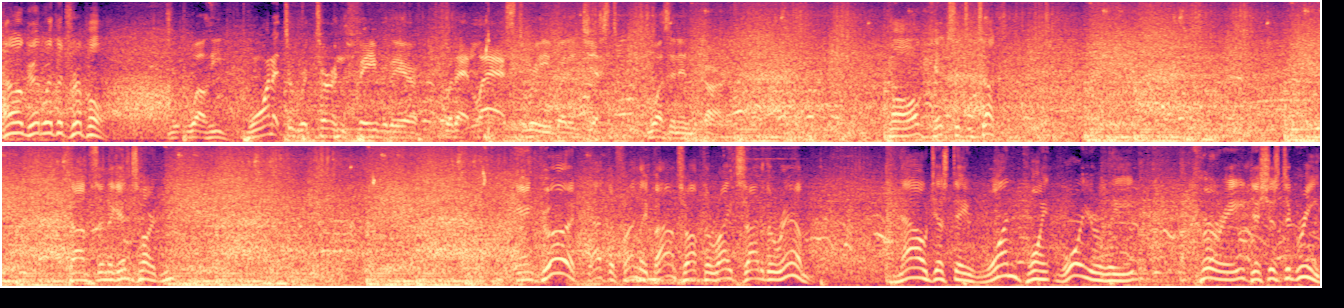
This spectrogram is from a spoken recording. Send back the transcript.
No good with the triple. Well, he wanted to return the favor there for that last three, but it just wasn't in the card. Paul kicks it to Tucker. Thompson against Harden. And good. Got the friendly bounce off the right side of the rim. Now just a one-point Warrior lead. Curry dishes to Green.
